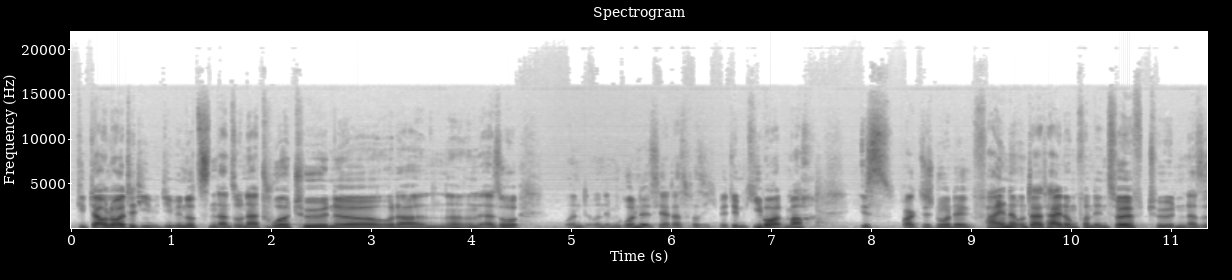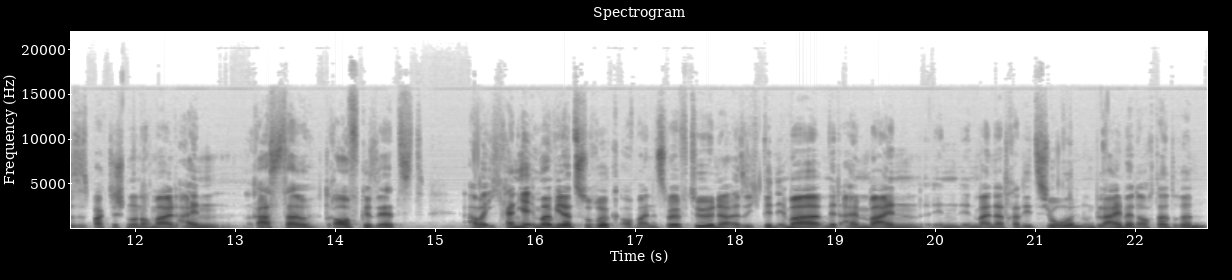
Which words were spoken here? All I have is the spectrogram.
Es gibt ja auch Leute, die, die benutzen dann so Naturtöne oder, ne, also Und, und im Grunde ist ja das, was ich mit dem Keyboard mache, ist praktisch nur eine feine Unterteilung von den zwölf Tönen. Also es ist praktisch nur noch mal ein Raster draufgesetzt. Aber ich kann ja immer wieder zurück auf meine zwölf Töne. Also ich bin immer mit einem Bein in, in meiner Tradition und bleibe auch da drin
